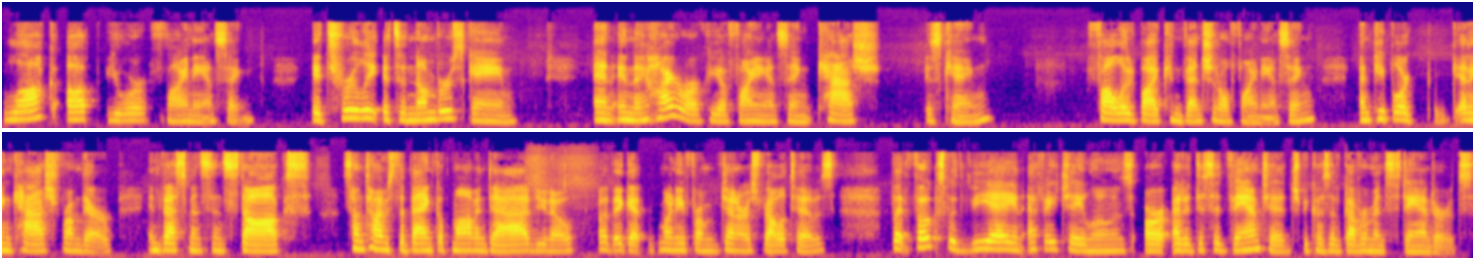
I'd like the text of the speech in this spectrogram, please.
Lock up your financing it truly it's a numbers game. And in the hierarchy of financing cash is king followed by conventional financing. And people are getting cash from their investments in stocks. Sometimes the bank of mom and dad you know uh, they get money from generous relatives. But folks with VA and FHA loans are at a disadvantage because of government standards.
